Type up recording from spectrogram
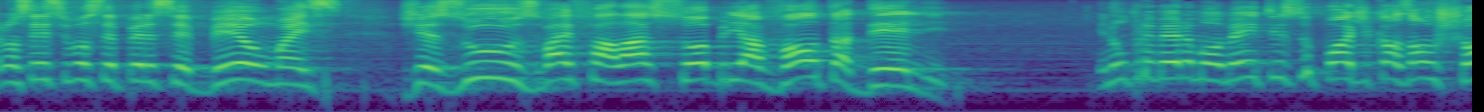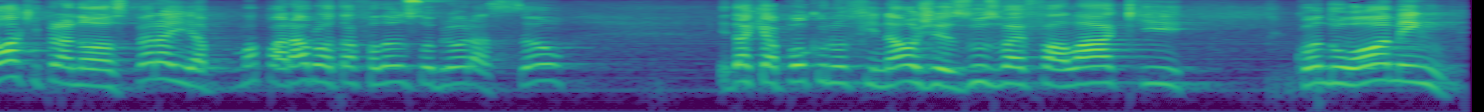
Eu não sei se você percebeu, mas Jesus vai falar sobre a volta dele. E num primeiro momento isso pode causar um choque para nós. Espera aí, uma parábola está falando sobre oração. E daqui a pouco no final Jesus vai falar que quando o homem,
